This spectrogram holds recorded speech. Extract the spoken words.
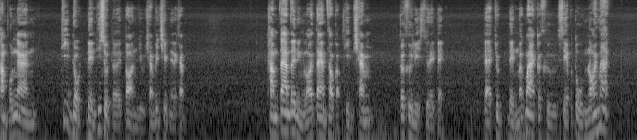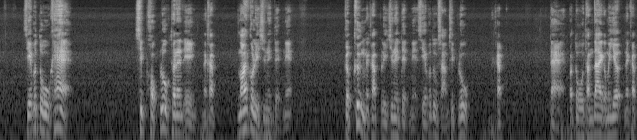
ทำผลงานที่โดดเด่นที่สุดเลยตอนอยู่แชมเปี้ยนชิพเนี่ยนะครับทำแต้มได้ 100 แต้มเท่ากับทีมแชมป์ก็คือลีสยูไนเต็ด แต่จุดเด่นมากๆก็คือเสียประตูน้อยมาก เสียประตูแค่ 16 ลูกเท่านั้นเองนะครับน้อยกว่าลีสยูไนเต็ดเนี่ยเกือบครึ่งนะครับลีสยูไนเต็ดเนี่ยเสียประตู 30 ลูกนะครับแต่ประตูทำได้ก็ไม่เยอะนะครับ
